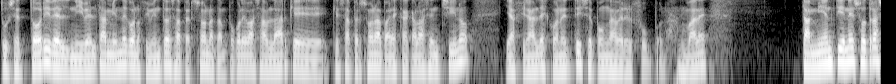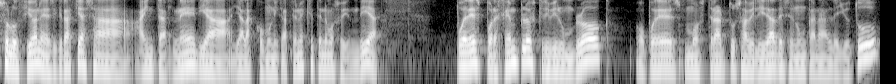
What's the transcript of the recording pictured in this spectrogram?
tu sector y del nivel también de conocimiento de esa persona. Tampoco le vas a hablar que, esa persona parezca que hablas en chino y al final desconecte y se ponga a ver el fútbol, ¿vale? También tienes otras soluciones gracias a, Internet y a, las comunicaciones que tenemos hoy en día. Puedes, por ejemplo, escribir un blog o puedes mostrar tus habilidades en un canal de YouTube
